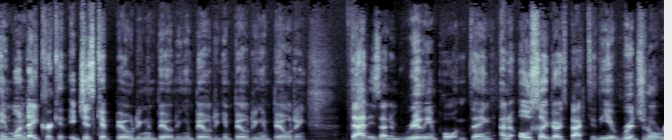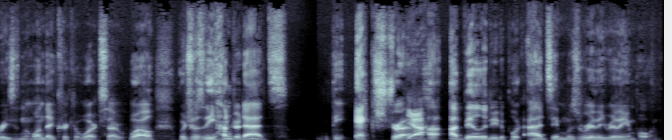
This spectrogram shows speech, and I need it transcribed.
In one day cricket, it just kept building and building and building and building and building. That is a really important thing. And it also goes back to the original reason that one day cricket worked so well, which was the 100 ads. The extra Yeah. uh, ability to put ads in was really, really important.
